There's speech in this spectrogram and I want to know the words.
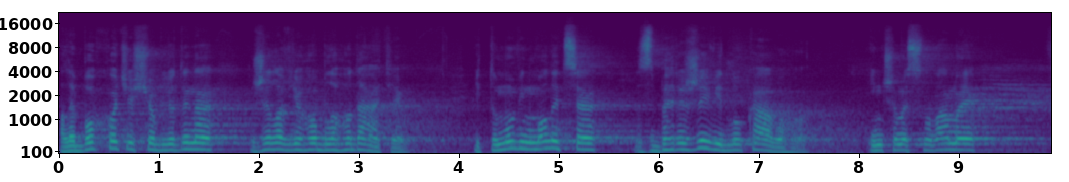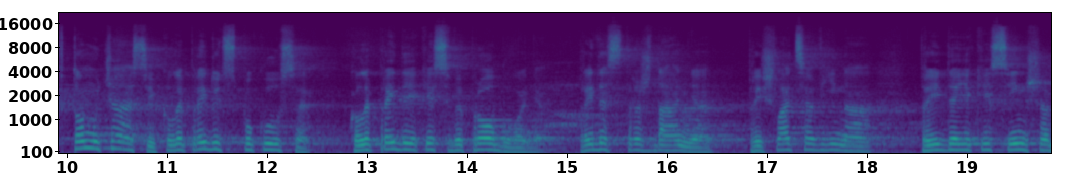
Але Бог хоче, щоб людина жила в Його благодаті. І тому Він молиться, збережи від лукавого. Іншими словами, в тому часі, коли прийдуть спокуси, коли прийде якесь випробування, прийде страждання, прийшла ця війна, прийде якась інша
